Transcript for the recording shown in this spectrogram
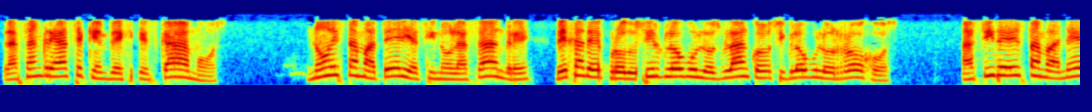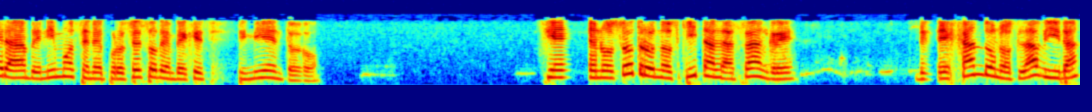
la sangre hace que envejezcamos. No esta materia, sino la sangre, deja de producir glóbulos blancos y glóbulos rojos. Así de esta manera venimos en el proceso de envejecimiento. Si a nosotros nos quitan la sangre, dejándonos la vida,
